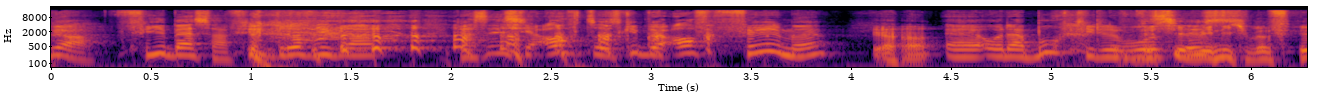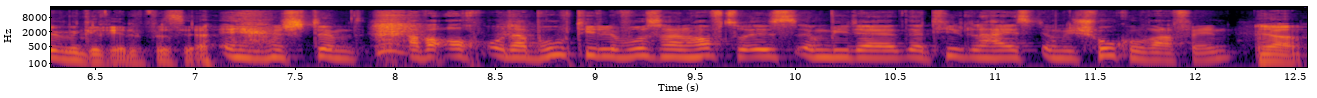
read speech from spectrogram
Ja, viel besser, viel griffiger. das ist ja oft so. Es gibt ja oft Filme ja. Äh, oder Buchtitel, wo es ist. Ein bisschen wenig über Filme geredet bisher. Ja, stimmt. Aber auch, oder Buchtitel, wo es dann oft so ist, irgendwie der, der Titel heißt irgendwie Schokowaffeln. Ja.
